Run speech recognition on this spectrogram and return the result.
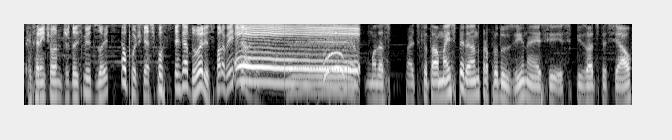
referente ao ano de 2018, é o podcast Postergadores. Parabéns, Thiago. Ê! Uma das partes que eu tava mais esperando pra produzir, né, esse, esse episódio especial,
